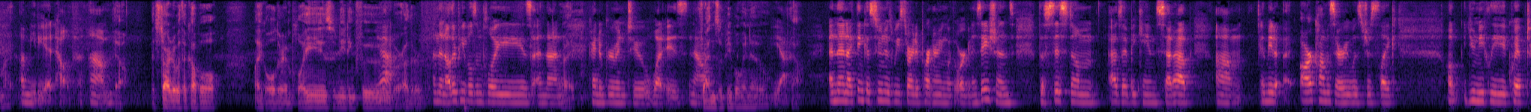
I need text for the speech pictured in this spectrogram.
right. immediate help um, yeah it started with a couple like older employees needing food yeah. or other and then other people's employees and then right. kind of grew into what is now friends of people we knew yeah yeah and then I think as soon as we started partnering with organizations, the system as it became set up, um, it made our commissary was just like uniquely equipped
